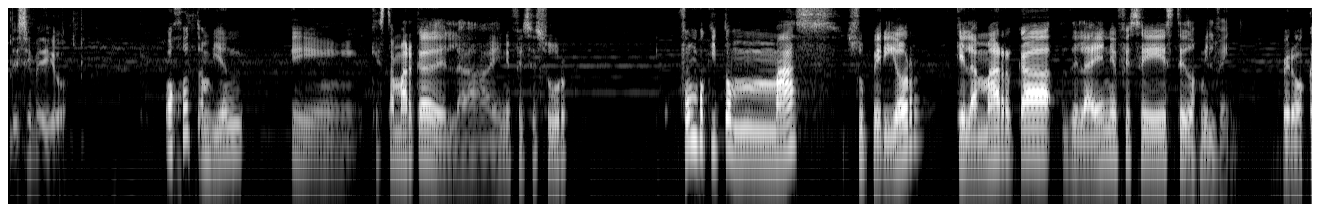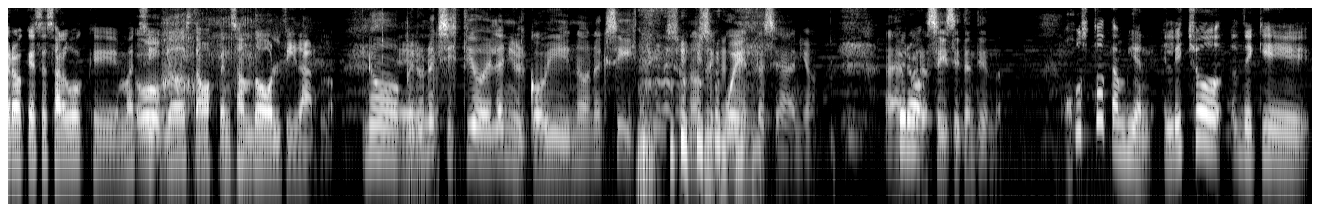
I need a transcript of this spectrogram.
Decime Diego. Ojo también eh, que esta marca de la NFC Sur fue un poquito más superior que la marca de la NFC Este 2020. Pero creo que eso es algo que Maxi y yo estamos pensando olvidarlo. No, pero no Eh. existió el año del COVID, no, no existe eso, no se cuenta ese año. Ah, Pero- pero sí, sí te entiendo. Justo también el hecho de que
